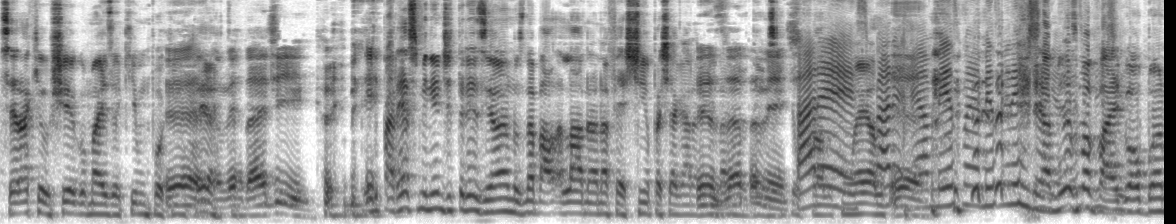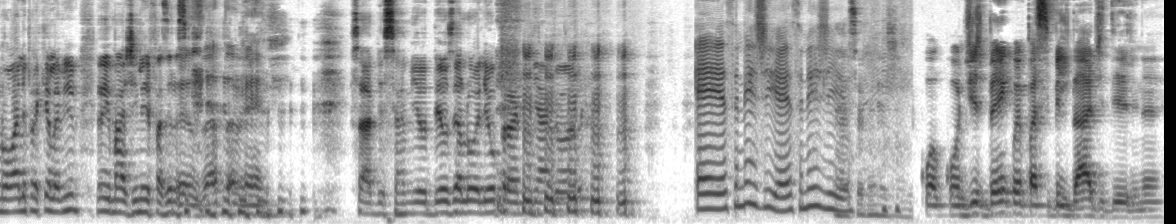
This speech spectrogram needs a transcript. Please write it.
será que eu chego mais aqui um pouquinho é, perto? Na verdade... ele parece menino de 13 anos na, lá na, na festinha pra chegar na... Exatamente. Na, parece, parece, é. é. a mesma, é a mesma energia. É a mesma vibe, o Albano olha pra aquela menina, eu imagino ele fazendo assim... Exatamente. Sabe, assim, meu Deus, ela olhou pra mim agora. É essa energia, é essa energia. Essa energia. Condiz bem com a impassibilidade dele, né?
